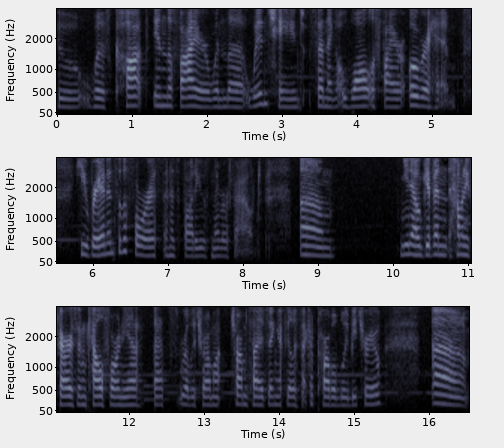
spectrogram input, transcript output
who was caught in the fire when the wind changed, sending a wall of fire over him. He ran into the forest and his body was never found. Um, you know, given how many fires are in California, that's really trauma- traumatizing. I feel like that could probably be true. Um,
